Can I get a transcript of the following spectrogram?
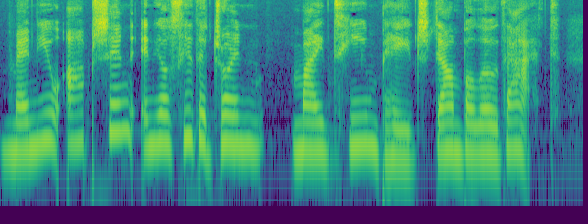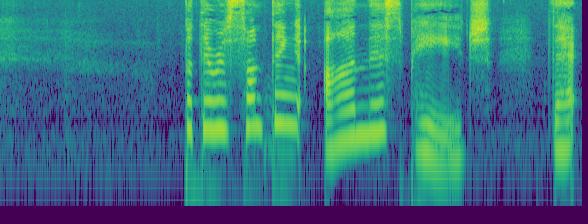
menu option and you'll see the join my team page down below that. But there was something on this page that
